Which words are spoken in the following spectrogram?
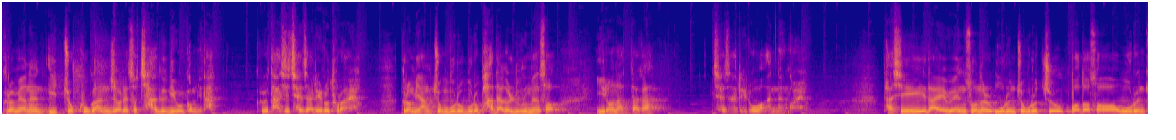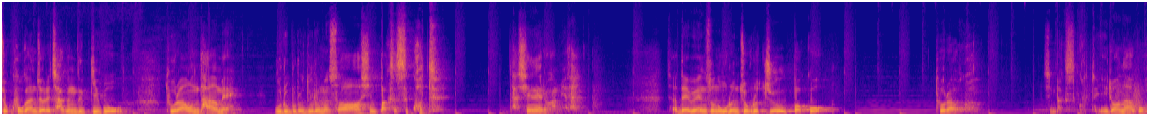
그러면은 이쪽 고관절에서 자극이 올 겁니다. 그리고 다시 제자리로 돌아요. 그럼 양쪽 무릎으로 바닥을 누르면서 일어났다가 제자리로 앉는 거예요. 다시 나의 왼손을 오른쪽으로 쭉 뻗어서 오른쪽 고관절에 자극 느끼고 돌아온 다음에 무릎으로 누르면서 심박스 스쿼트 다시 내려갑니다. 자, 내 왼손 오른쪽으로 쭉 뻗고 돌아오고 심박스 스쿼트 일어나고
